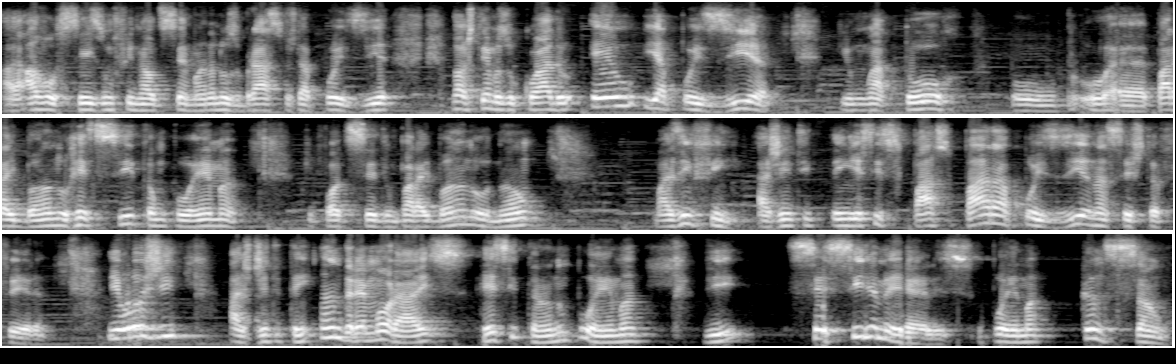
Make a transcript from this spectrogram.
a, a, vocês um final de semana nos braços da poesia. Nós temos o quadro Eu e a Poesia, que um ator o, o é, paraibano recita um poema que pode ser de um paraibano ou não, mas enfim, a gente tem esse espaço para a poesia na sexta-feira. E hoje a gente tem André Moraes recitando um poema de Cecília Meirelles, o poema Canção.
